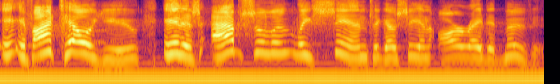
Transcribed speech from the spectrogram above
If I tell you it is absolutely sin to go see an R rated movie,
